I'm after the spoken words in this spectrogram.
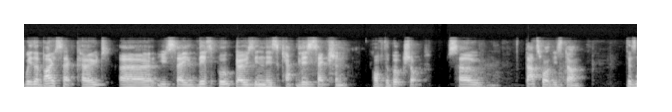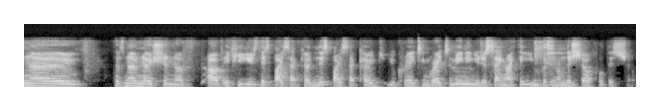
with a BISAC code, uh, you say this book goes in this this section of the bookshop. So that's what it's done. There's no there's no notion of, of if you use this BISAC code and this BISAC code, you're creating greater meaning. You're just saying, I think you can put it on this shelf or this shelf.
